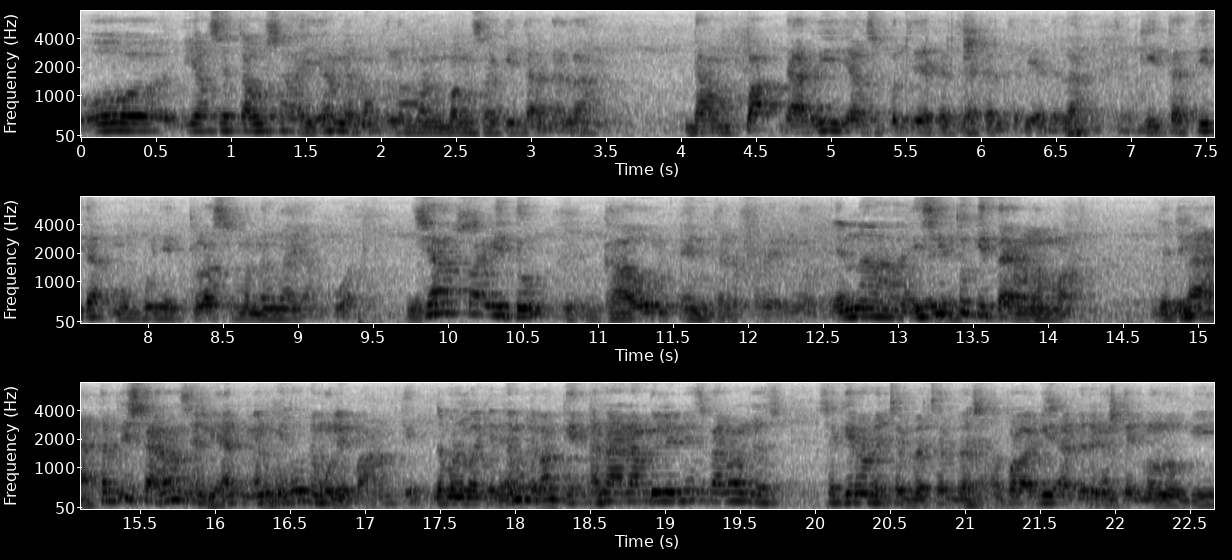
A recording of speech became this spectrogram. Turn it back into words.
oh, yang saya tahu saya memang kelemahan bangsa kita adalah dampak dari yang seperti yang saya katakan tadi adalah kita tidak mempunyai kelas menengah yang kuat. Siapa itu? Kaum entrepreneur. Nah, Di itu situ kita yang lemah. Jadi Nah, tapi sekarang saya lihat memang kita udah mulai bangkit. udah mulai makin Kita mulai bangkit. Anak-anak milenial sekarang udah, saya kira udah cerdas-cerdas. Apalagi ada dengan teknologi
